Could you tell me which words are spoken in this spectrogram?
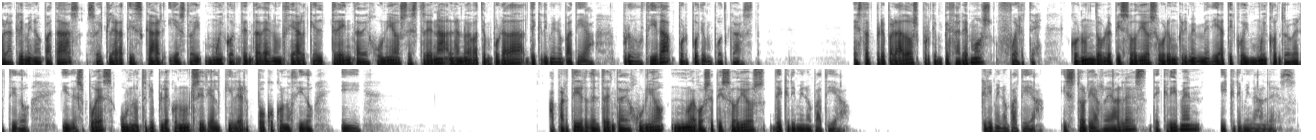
Hola criminópatas, soy Clara Tiscar y estoy muy contenta de anunciar que el 30 de junio se estrena la nueva temporada de Criminopatía, producida por Podium Podcast. Estad preparados porque empezaremos fuerte, con un doble episodio sobre un crimen mediático y muy controvertido, y después uno triple con un serial killer poco conocido y... A partir del 30 de junio, nuevos episodios de Criminopatía. Criminopatía, historias reales de crimen y criminales.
